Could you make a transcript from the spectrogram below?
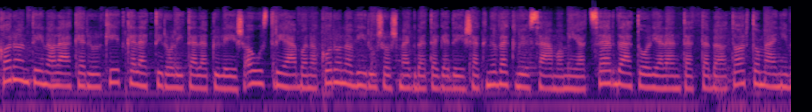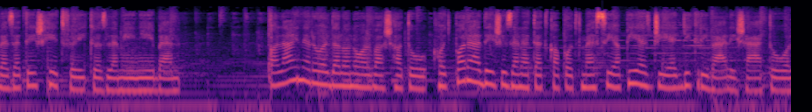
Karantén alá kerül két kelet-tiroli település Ausztriában a koronavírusos megbetegedések növekvő száma miatt szerdától jelentette be a tartományi vezetés hétfői közleményében. A Liner oldalon olvasható, hogy parádés üzenetet kapott Messi a PSG egyik riválisától.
